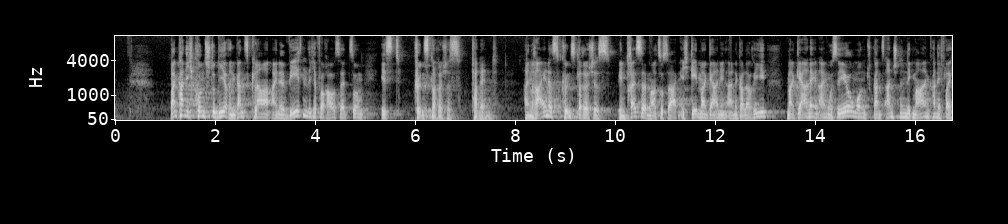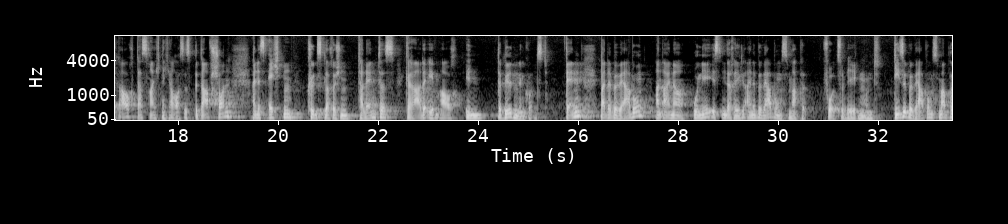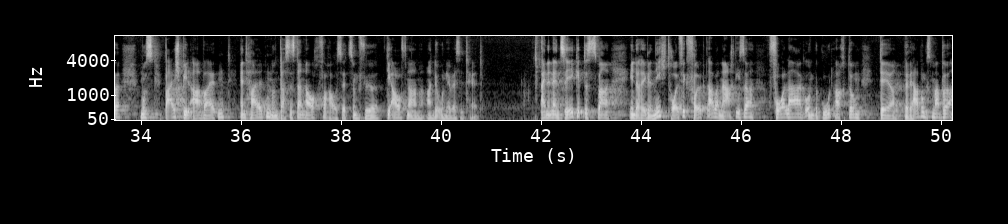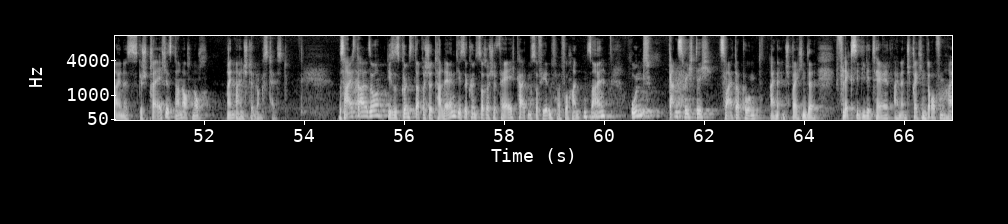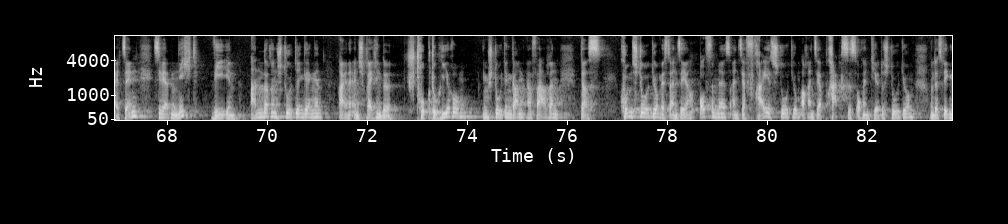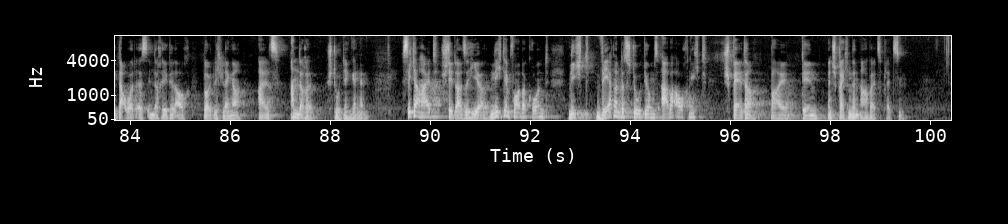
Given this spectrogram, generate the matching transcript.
Wann kann ich Kunst studieren? Ganz klar, eine wesentliche Voraussetzung ist künstlerisches Talent. Ein reines künstlerisches Interesse, mal zu sagen, ich gehe mal gerne in eine Galerie, mal gerne in ein Museum und ganz anständig malen kann ich vielleicht auch, das reicht nicht aus. Es bedarf schon eines echten künstlerischen Talentes, gerade eben auch in der bildenden Kunst. Denn bei der Bewerbung an einer Uni ist in der Regel eine Bewerbungsmappe vorzulegen und diese Bewerbungsmappe muss Beispielarbeiten enthalten und das ist dann auch Voraussetzung für die Aufnahme an der Universität. Einen NC gibt es zwar in der Regel nicht, häufig folgt aber nach dieser Vorlage und Begutachtung der Bewerbungsmappe eines Gespräches dann auch noch ein Einstellungstest. Das heißt also, dieses künstlerische Talent, diese künstlerische Fähigkeit muss auf jeden Fall vorhanden sein und ganz wichtig, zweiter Punkt, eine entsprechende Flexibilität, eine entsprechende Offenheit. Denn Sie werden nicht wie in anderen Studiengängen eine entsprechende Strukturierung im Studiengang erfahren. Das Kunststudium ist ein sehr offenes, ein sehr freies Studium, auch ein sehr praxisorientiertes Studium und deswegen dauert es in der Regel auch deutlich länger als andere Studiengänge. Sicherheit steht also hier nicht im Vordergrund, nicht während des Studiums, aber auch nicht später bei den entsprechenden Arbeitsplätzen.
